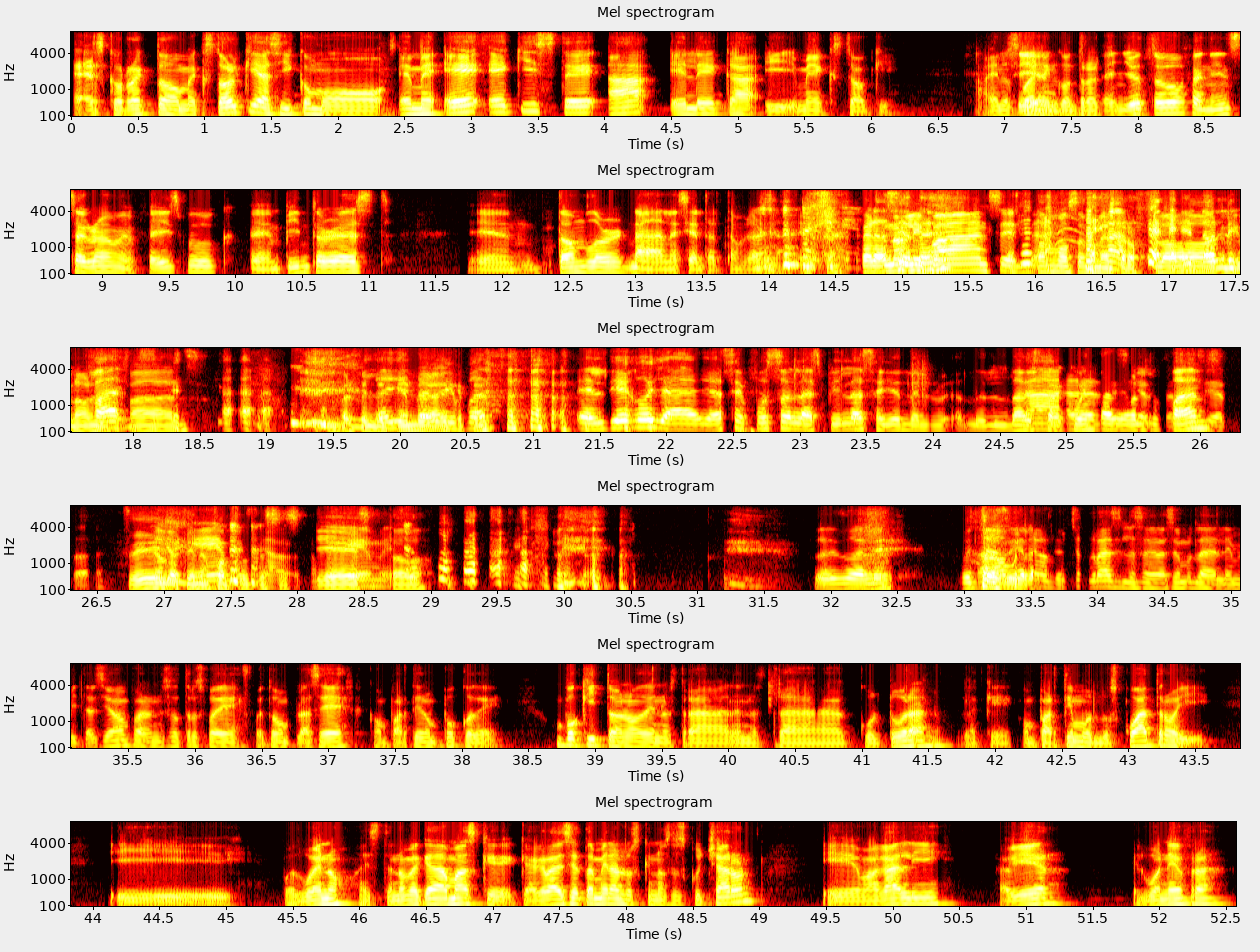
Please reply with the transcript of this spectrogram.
Es correcto, Mextalky, así como E M-E-X-T-A-L-K-I, Mextalky. Ahí nos Sí, pueden en, encontrar. en. YouTube, en Instagram, en Facebook, en Pinterest, en Tumblr. Nah, no es cierto, Tumblr no. Pero En OnlyFans, en- Estamos en Metroflog, en OnlyFans. Un perfil de Tinder. El Diego ya, ya se puso las pilas ahí en, el, en nuestra Ah, cuenta sí de OnlyFans. Sí, No ya quemes, fotos de sus no pies y todo. Pues vale. Muchas No, muchas, gracias. muchas gracias, les agradecemos la, la invitación. Para nosotros fue, fue todo un placer compartir un poco de, un poquito, ¿no? De nuestra, de nuestra cultura, ¿no? la que compartimos los cuatro y, y pues bueno, este, no me queda más que, que agradecer también a los que nos escucharon, eh, Magali, Javier, el buen Efra.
